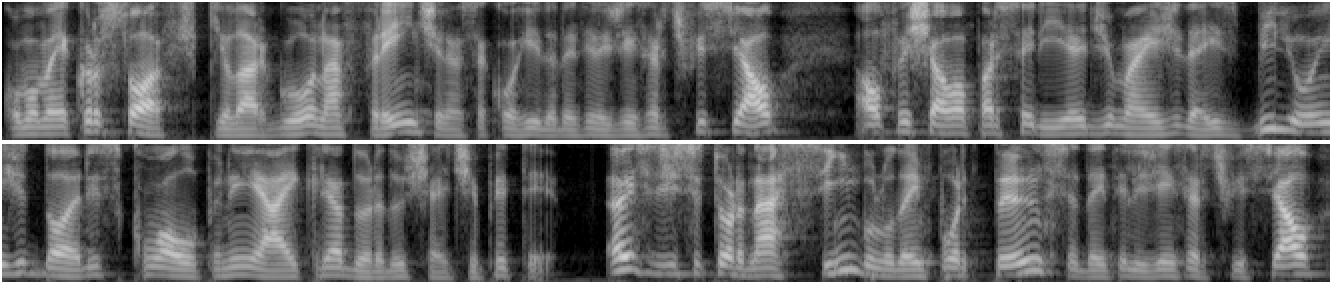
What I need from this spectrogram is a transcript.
como a Microsoft, que largou na frente nessa corrida da inteligência artificial ao fechar uma parceria de mais de 10 bilhões de dólares com a OpenAI, criadora do ChatGPT. Antes de se tornar símbolo da importância da inteligência artificial,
